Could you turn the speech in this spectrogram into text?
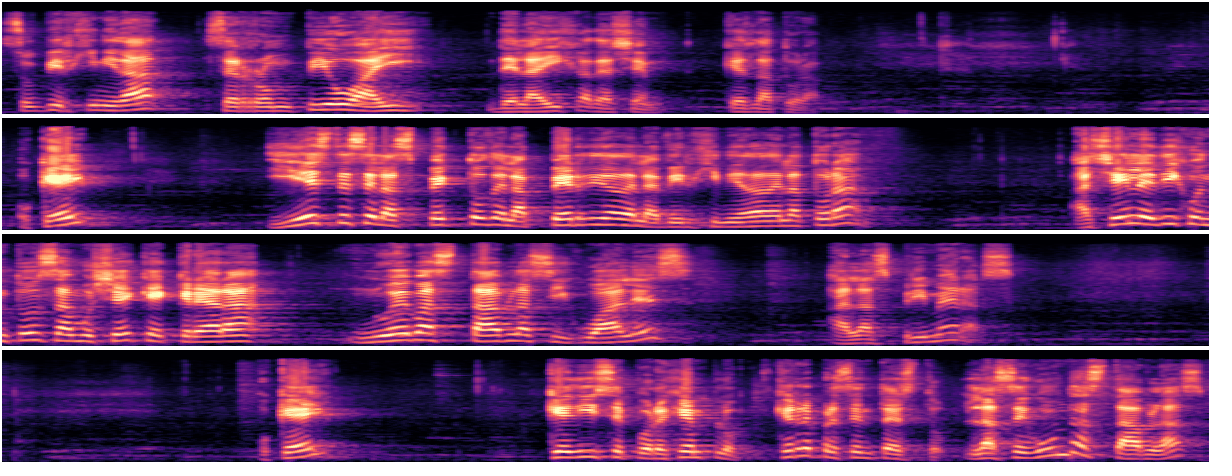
su virginidad se rompió ahí de la hija de Hashem, que es la Torah. ¿Ok? Y este es el aspecto de la pérdida de la virginidad de la Torah. Hashem le dijo entonces a Moshe que creara nuevas tablas iguales a las primeras. ¿Ok? ¿Qué dice, por ejemplo? ¿Qué representa esto? Las segundas tablas,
